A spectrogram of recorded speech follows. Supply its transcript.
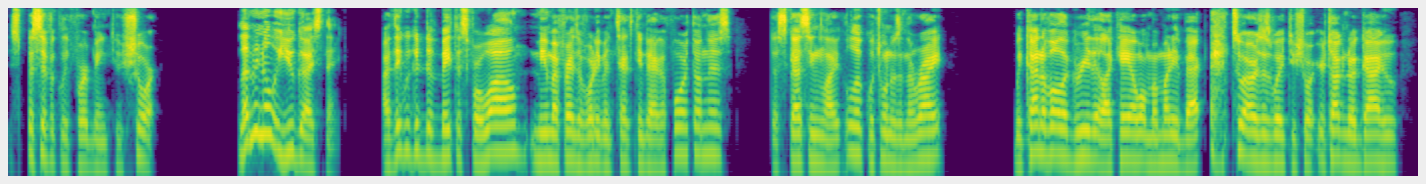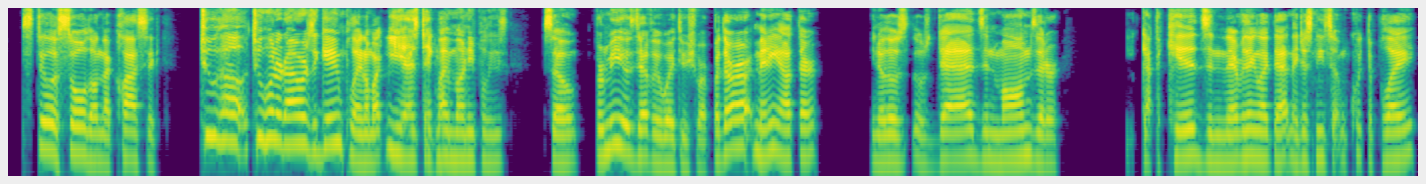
specifically for it being too short. Let me know what you guys think. I think we could debate this for a while. Me and my friends have already been texting back and forth on this, discussing like, look, which one was in the right. We kind of all agree that like, hey, I want my money back. Two hours is way too short. You're talking to a guy who still is sold on that classic two 200 hours of gameplay, and I'm like, yes, take my money, please. So for me, it was definitely way too short. But there are many out there, you know, those those dads and moms that are got the kids and everything like that, and they just need something quick to play.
